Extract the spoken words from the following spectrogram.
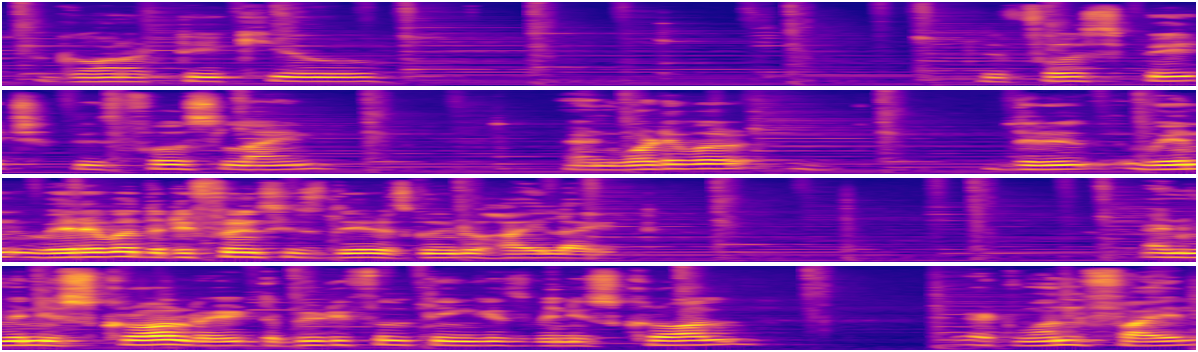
it's gonna take you the first page this first line and whatever there is when wherever the difference is there is going to highlight. And when you scroll right the beautiful thing is when you scroll at one file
